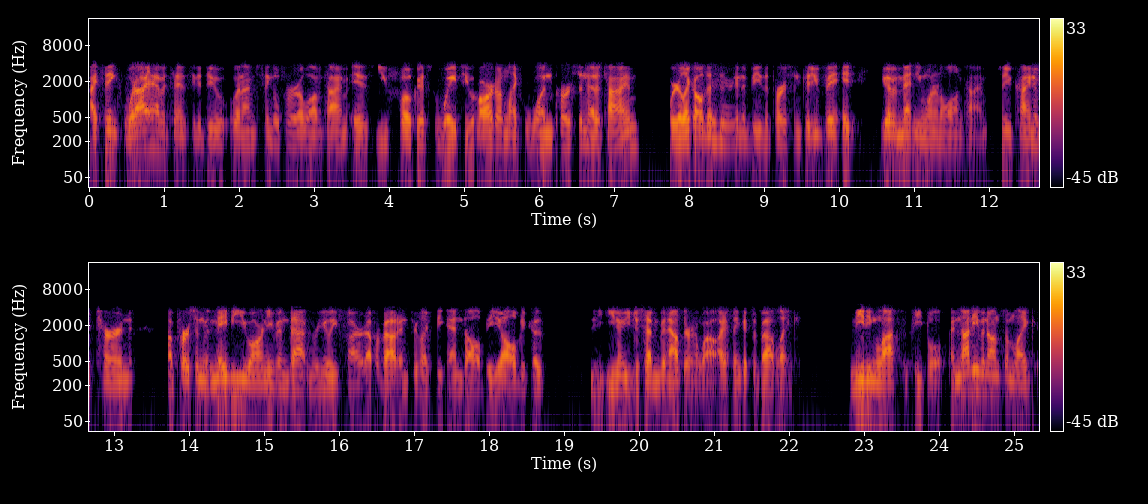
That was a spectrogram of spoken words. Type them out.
I think what I have a tendency to do when I'm single for a long time is you focus way too hard on like one person at a time. Where you're like, oh, this is Mhm. going to be the person because you've been it. You haven't met anyone in a long time, so you kind of turn a person that maybe you aren't even that really fired up about into like the end all be all because you know you just haven't been out there in a while. I think it's about like meeting lots of people and not even on some like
